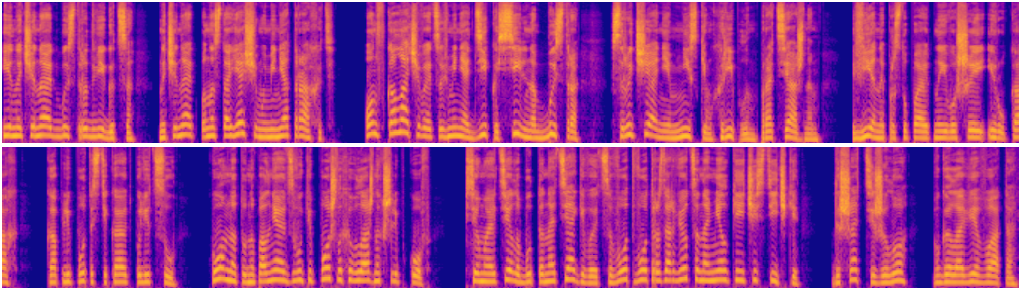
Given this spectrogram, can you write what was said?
и начинает быстро двигаться, начинает по-настоящему меня трахать. Он вколачивается в меня дико, сильно, быстро, с рычанием низким, хриплым, протяжным. Вены проступают на его шее и руках, Капли пота стекают по лицу. Комнату наполняют звуки пошлых и влажных шлепков. Все мое тело будто натягивается, вот-вот разорвется на мелкие частички. Дышать тяжело, в голове вата.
